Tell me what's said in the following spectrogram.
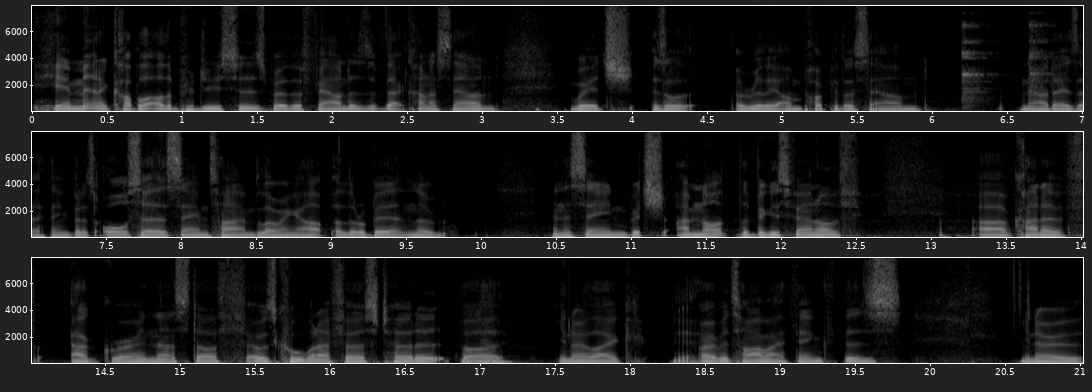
him and a couple of other producers were the founders of that kind of sound, which is a, a really unpopular sound nowadays, I think. But it's also at the same time blowing up a little bit in the in the scene, which I'm not the biggest fan of. Uh, I've kind of outgrown that stuff. It was cool when I first heard it, but Okay. you know, like Yeah. over time, I think there's, you know,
